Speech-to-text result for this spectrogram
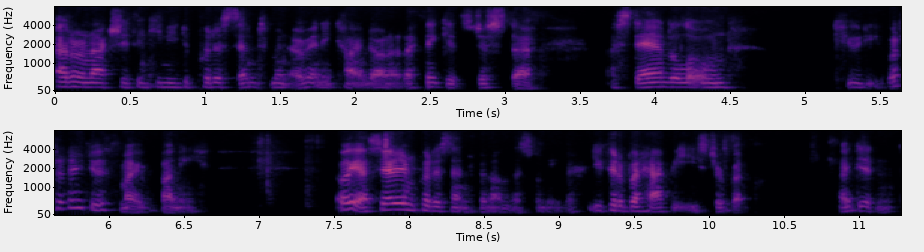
I don't actually think you need to put a sentiment of any kind on it. I think it's just a, a standalone cutie. What did I do with my bunny? Oh yeah, see, I didn't put a sentiment on this one either. You could have put Happy Easter, but I didn't.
